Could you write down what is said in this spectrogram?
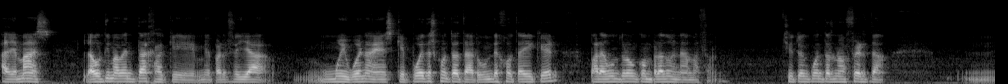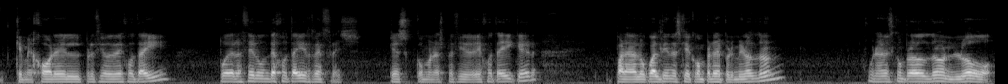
además, la última ventaja que me parece ya muy buena es que puedes contratar un Care para un dron comprado en Amazon. Si tú encuentras una oferta mm, que mejore el precio de DJI, puedes hacer un DJI Refresh, que es como una especie de DJI Care, para lo cual tienes que comprar primero el dron. Una vez comprado el dron, luego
